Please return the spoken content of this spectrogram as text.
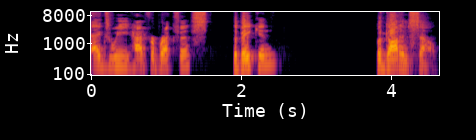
eggs we had for breakfast, the bacon, but God Himself.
